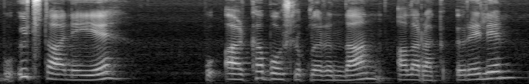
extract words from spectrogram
Bu 3 taneyi bu arka boşluklarından alarak örelim.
